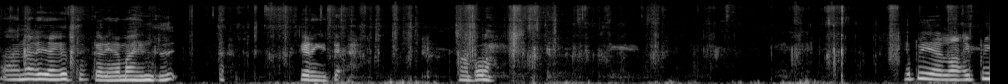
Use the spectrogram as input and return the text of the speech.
அதனால் இறங்கிறது கடினமாக இருந்தது. இறங்கிட்டேன். ஆ போகலாம் எப்படி ஏறலாம் இப்படி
